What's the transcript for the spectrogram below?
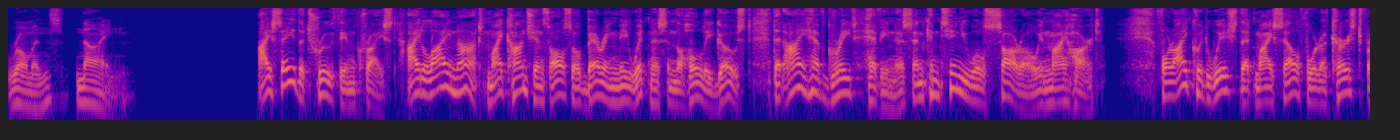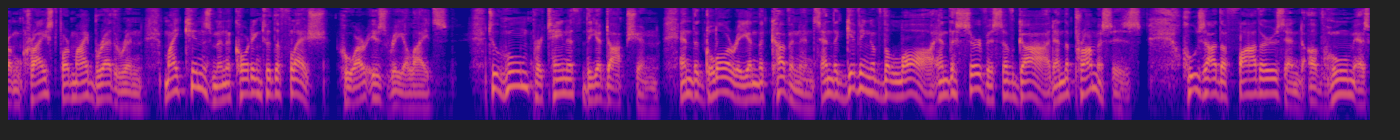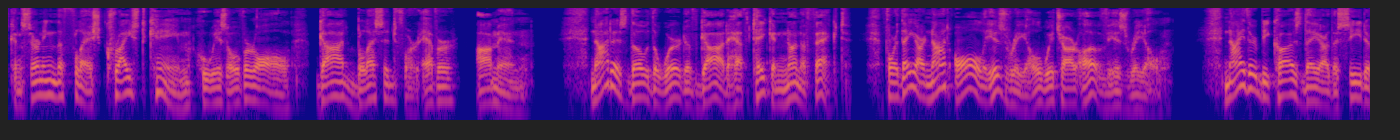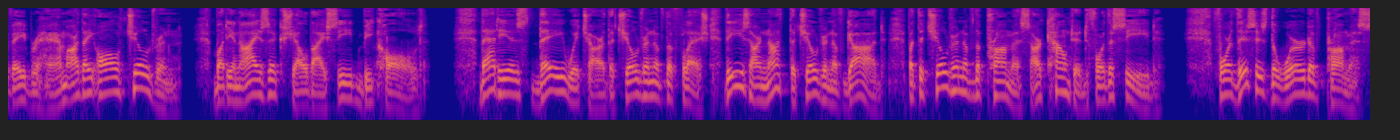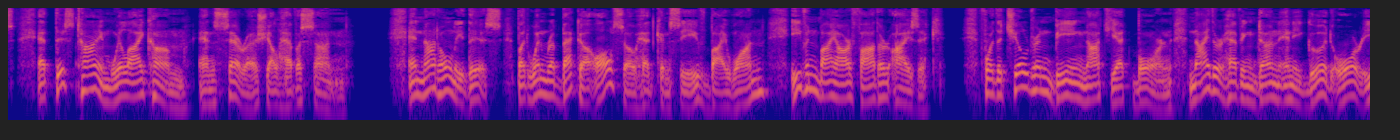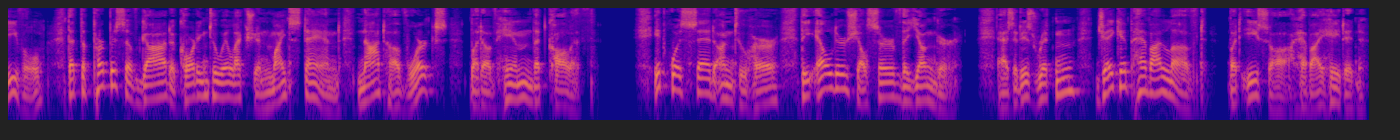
Romans 9. I say the truth in Christ. I lie not, my conscience also bearing me witness in the Holy Ghost, that I have great heaviness and continual sorrow in my heart. For I could wish that myself were accursed from Christ for my brethren, my kinsmen according to the flesh, who are Israelites to whom pertaineth the adoption, and the glory, and the covenants, and the giving of the law, and the service of God, and the promises, whose are the fathers, and of whom, as concerning the flesh, Christ came, who is over all, God blessed for ever. Amen. Not as though the word of God hath taken none effect, for they are not all Israel which are of Israel. Neither because they are the seed of Abraham are they all children, but in Isaac shall thy seed be called. That is, they which are the children of the flesh, these are not the children of God, but the children of the promise are counted for the seed. For this is the word of promise, At this time will I come, and Sarah shall have a son. And not only this, but when Rebekah also had conceived by one, even by our father Isaac. For the children being not yet born, neither having done any good or evil, that the purpose of God according to election might stand, not of works, but of him that calleth. It was said unto her, The elder shall serve the younger. As it is written, Jacob have I loved, but Esau have I hated.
